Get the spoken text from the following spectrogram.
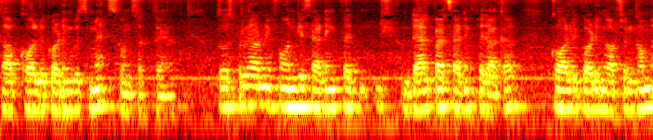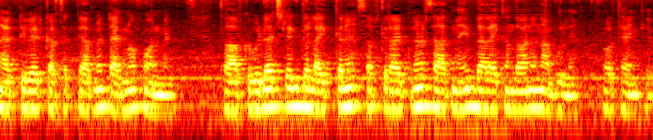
तो आप कॉल रिकॉर्डिंग भी इसमें सुन सकते हैं। तो उस प्रकार अपने फ़ोन की सेटिंग पर डायल पैड सेटिंग पर जाकर कॉल रिकॉर्डिंग ऑप्शन को हम एक्टिवेट कर सकते हैं अपने टेक्नो फ़ोन में। तो आपको वीडियो अच्छी लगी तो लाइक करें सब्सक्राइब करें और साथ में ही बेल आइकन दबाना ना भूलें। और थैंक यू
